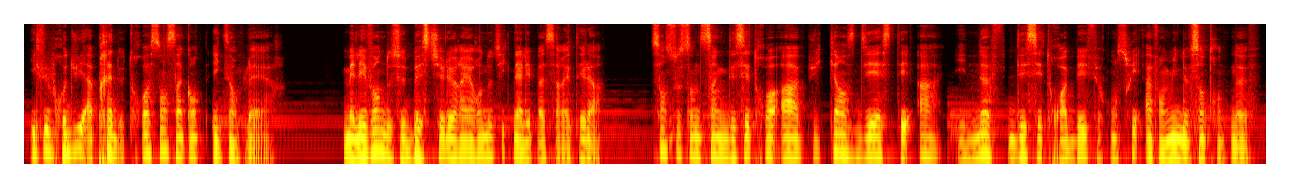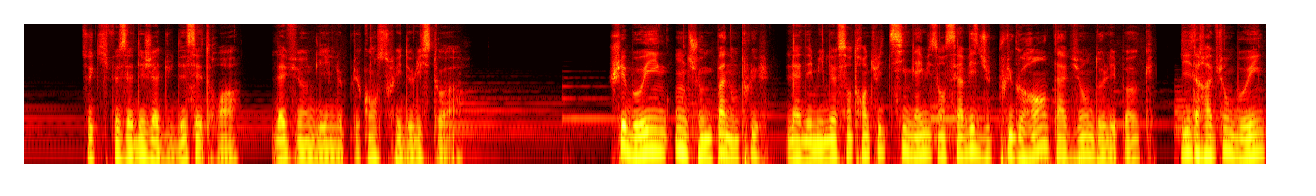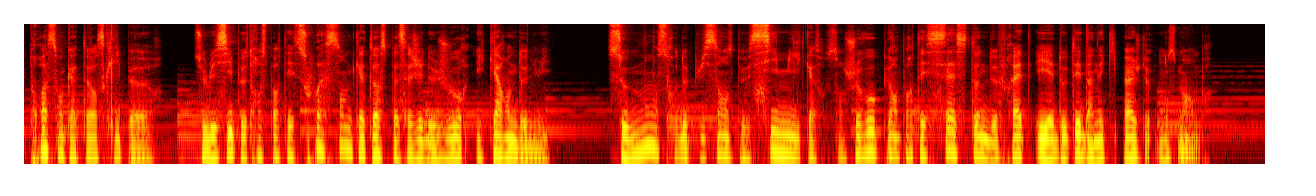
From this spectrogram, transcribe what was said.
il fut produit à près de 350 exemplaires. Mais les ventes de ce best-seller aéronautique n'allaient pas s'arrêter là. 165 DC-3A puis 15 DSTA et 9 DC-3B furent construits avant 1939, ce qui faisait déjà du DC-3 l'avion de ligne le plus construit de l'histoire. Chez Boeing, on ne chôme pas non plus. L'année 1938 signe la mise en service du plus grand avion de l'époque, l'hydravion Boeing 314 Clipper. Celui-ci peut transporter 74 passagers de jour et 40 de nuit. Ce monstre de puissance de 6400 chevaux peut emporter 16 tonnes de fret et est doté d'un équipage de 11 membres.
